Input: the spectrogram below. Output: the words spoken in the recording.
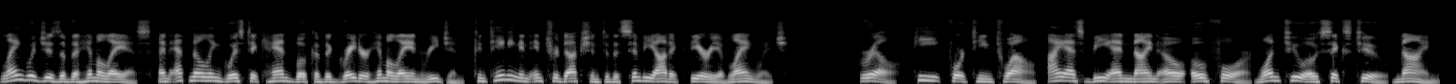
Languages of the Himalayas, an ethnolinguistic handbook of the Greater Himalayan region, containing an introduction to the symbiotic theory of language. Brill. p. 1412. ISBN 90-04-12062-9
